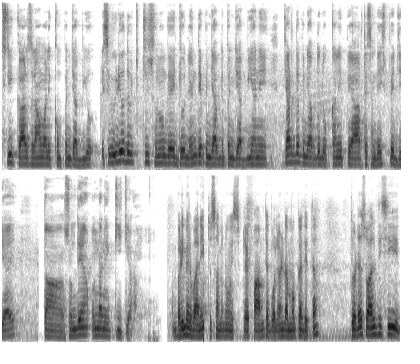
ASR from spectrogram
ਸ਼੍ਰੀ ਅਕਾਲ, ਸਲਾਮ ਵਾਲੇਕੁਮ ਪੰਜਾਬੀਓ। ਇਸ ਵੀਡੀਓ ਦੇ ਵਿੱਚ ਤੁਸੀਂ ਸੁਣੋਗੇ ਜੋ ਲਹਿੰਦੇ ਪੰਜਾਬ ਦੇ ਪੰਜਾਬੀਆਂ ਨੇ, ਚੜ੍ਹਦੇ ਪੰਜਾਬ ਦੇ ਲੋਕਾਂ ਲਈ ਪਿਆਰ ਤੇ ਸੰਦੇਸ਼ ਭੇਜਿਆ ਹੈ। ਤਾਂ ਸੁਣਦੇ ਹਾਂ ਉਹਨਾਂ ਨੇ ਕੀ ਕਿਹਾ। ਬੜੀ ਮਿਹਰਬਾਨੀ ਤੁਸੀਂ ਮੈਨੂੰ ਇਸ ਪਲੇਟਫਾਰਮ ਤੇ ਬੋਲਣ ਦਾ ਮੌਕਾ ਦਿੱਤਾ। ਤੁਹਾਡਾ ਸਵਾਲ ਦੀ ਸੀ,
